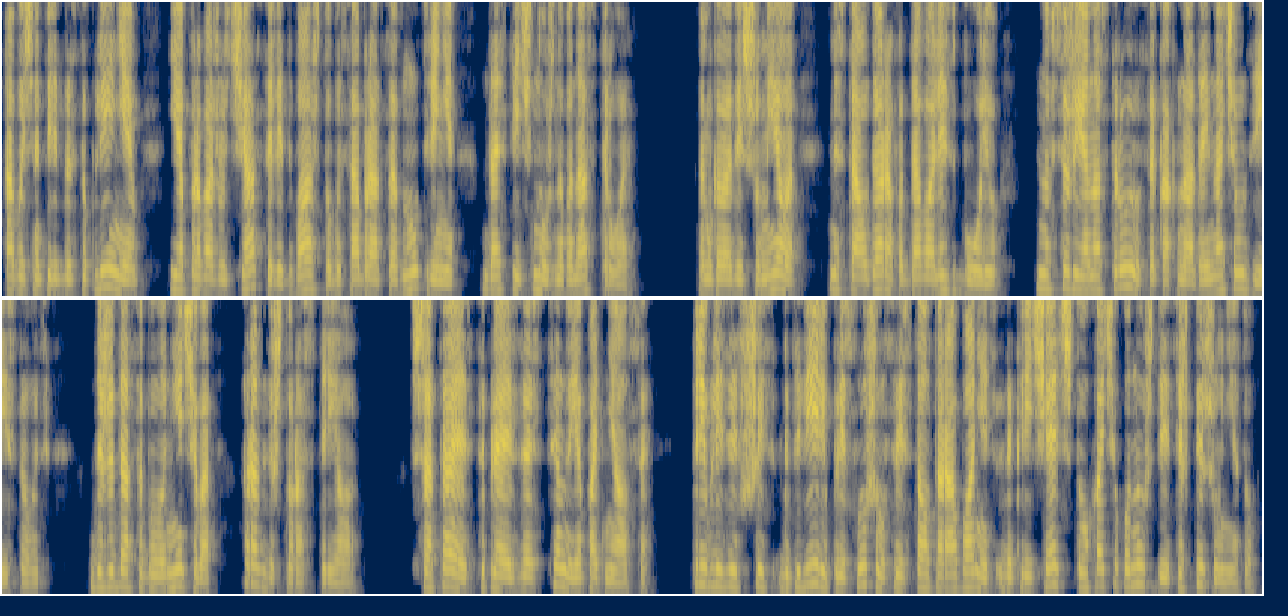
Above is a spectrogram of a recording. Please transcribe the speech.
Обычно перед выступлением я провожу час или два, чтобы собраться внутренне, достичь нужного настроя. В голове шумело, места ударов отдавались болью, но все же я настроился как надо и начал действовать. Дожидаться было нечего, разве что расстрела. Шатаясь, цепляясь за стену, я поднялся. Приблизившись к двери, прислушался и стал тарабанить да кричать, что хочу по нужде, терпежу нету.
